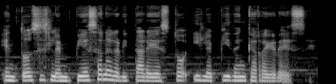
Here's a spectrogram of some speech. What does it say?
Entonces le empiezan a gritar esto y le piden que regrese.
